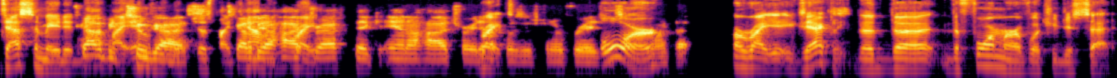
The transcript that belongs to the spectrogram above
decimated. It's got to be by two injury, guys. just by It's got to be a high Right. draft pick and a high trade Right. acquisition or free agent, Or- like that. Or right, exactly. The the the former of what you just said.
